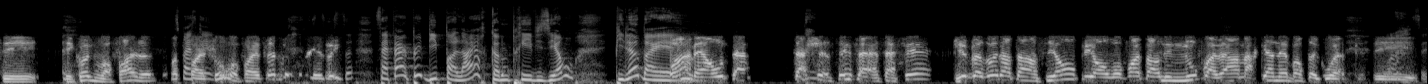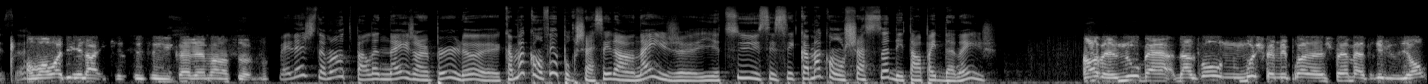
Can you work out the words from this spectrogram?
c'est c'est quoi qu'il va faire, là? Va te faire que- chaud, va faire frais, va faire Ça, ça fait un peu bipolaire comme prévision. Puis là, ben. Ouais, mais on t'a- sais, ça, ça fait, j'ai besoin d'attention, puis on va faire parler de nous pour aller remarquer n'importe quoi. Puis ça. on va avoir des likes. C'est carrément ça. Mais là, justement, tu parlais de neige un peu. Là. Euh, Comment qu'on fait pour chasser dans la neige? Euh, Y a-tu, c'est, comment qu'on chasse ça des tempêtes de neige? Ah ben nous, ben dans le fond, moi je fais mes je fais ma prévision.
